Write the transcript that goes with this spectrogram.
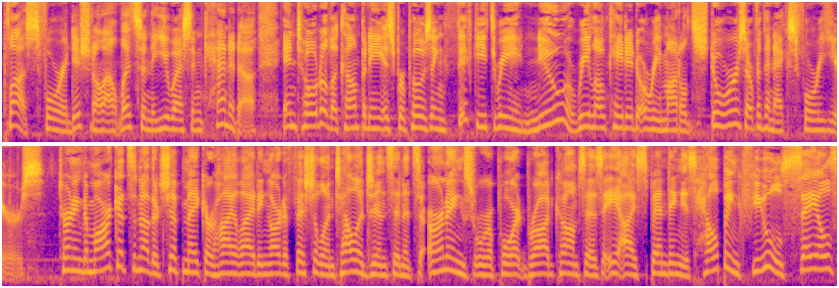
plus four additional outlets in the U.S. and Canada. In total, the company is proposing 53 new, relocated, or remodeled stores over the next four years. Turning to markets, another chip maker highlighting artificial intelligence in its earnings report. Broadcom says AI spending is helping fuel sales,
